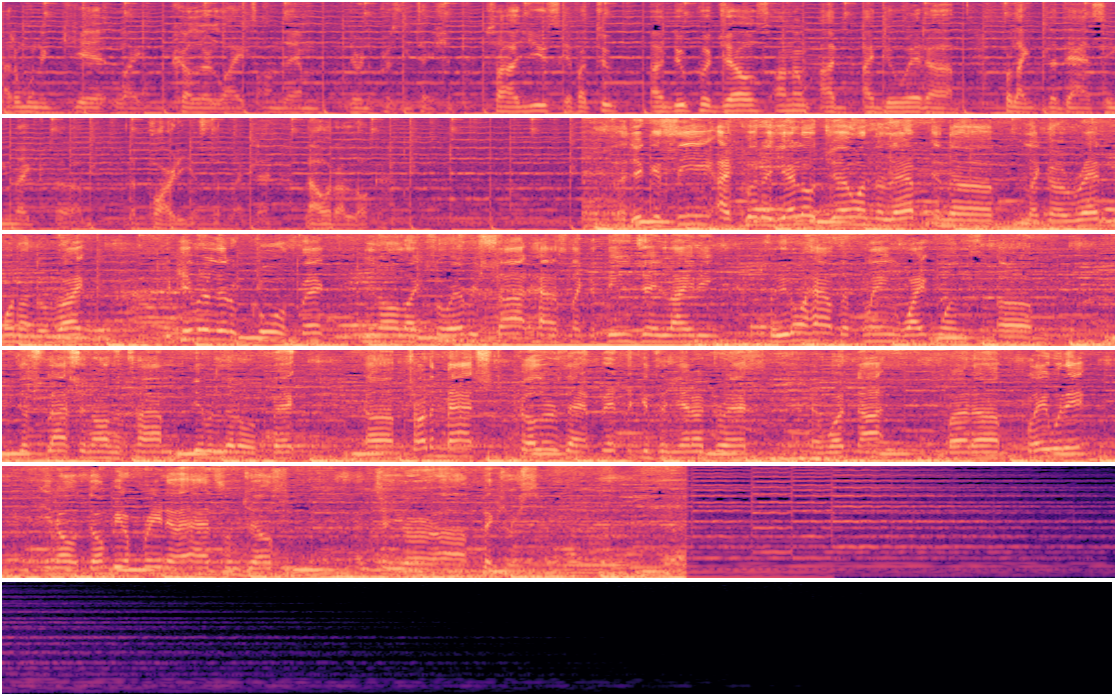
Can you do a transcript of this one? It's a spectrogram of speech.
I don't want to get like color lights on them during the presentation. So I use if I do I do put gels on them I, I do it uh, for like the dancing like uh, the party and stuff like that. La Hora Loca as you can see I put a yellow gel on the left and a, like a red one on the right to give it a little cool effect, you know, like so every shot has like a DJ lighting, so you don't have the plain white ones um, just flashing all the time. Give it a little effect. Um, try to match colors that fit the quinceañera dress and whatnot, but um, play with it. You know, don't be afraid to add some gels into your uh, pictures.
